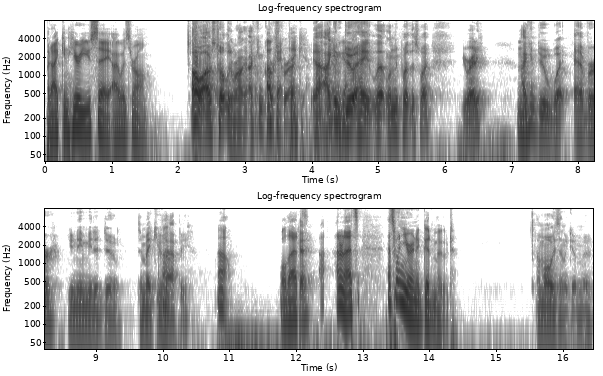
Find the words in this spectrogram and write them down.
but I can hear you say I was wrong. Oh, I was totally wrong. I can course okay, correct. Thank you. Yeah, I can do it. Hey, let, let me put it this way. You ready? Mm-hmm. I can do whatever you need me to do to make you oh. happy. Oh, well, that's okay. I, I don't know. That's that's when you're in a good mood. I'm always in a good mood.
